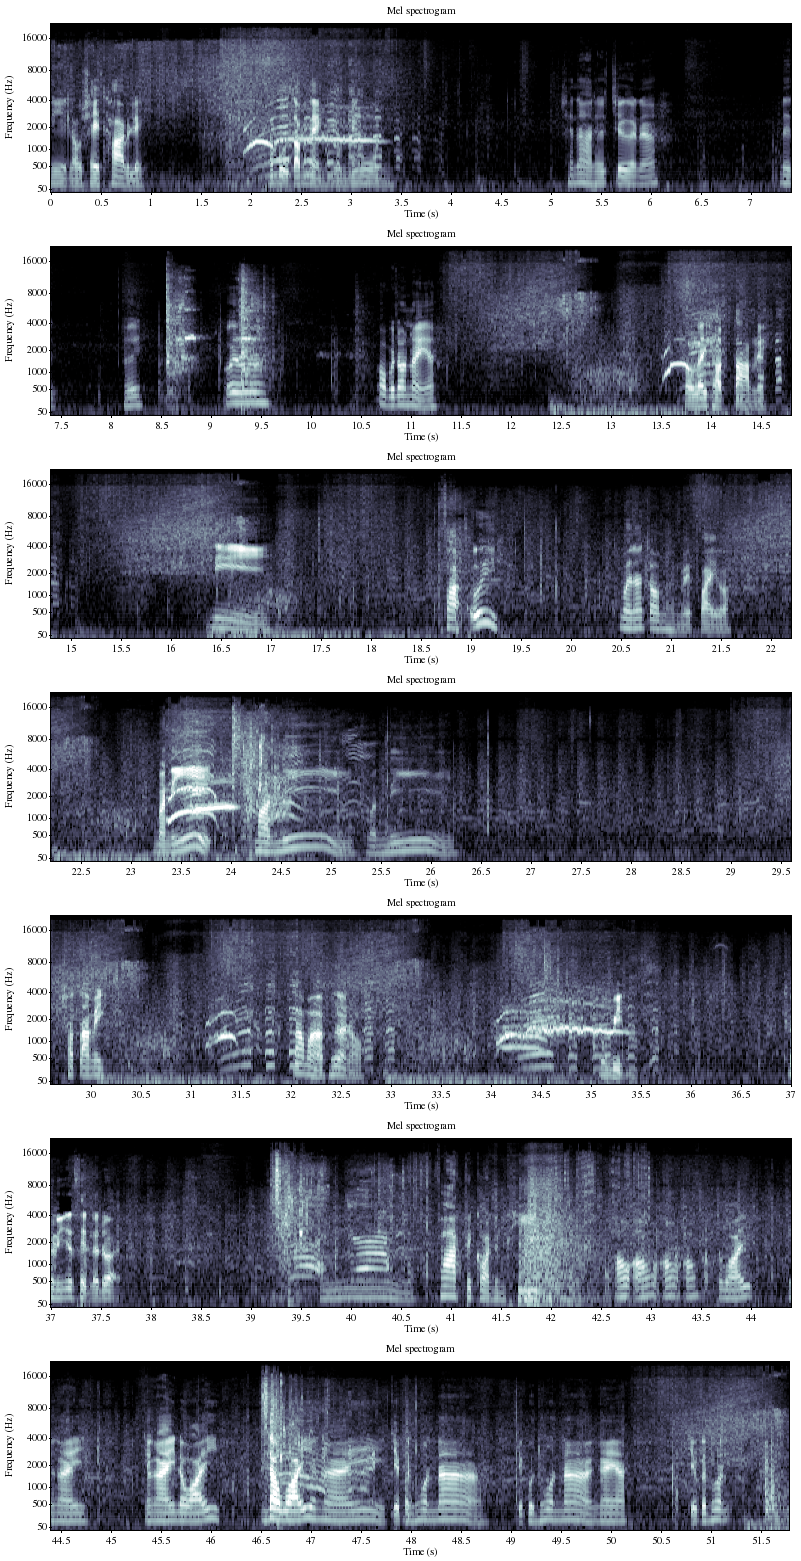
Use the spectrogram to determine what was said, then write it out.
นี่เราใช้ท่าไปเลย ระบุตำแหน่งอยู่นู่นฉันหาเธอเจอนะเนี่ยเฮ้ยเฮ้ยเฮ้ย ออกไปตอนไหนอะเราไล่ช็อตตามเลย นี่ฝาเอ้ยทำไมหน้าจอมนหันไม่ไปวะ มานี่มานี่มานี่ช็อตตามอีกตามมาหาเพื่อนเหรอลุงวินเท่านี้จะเสร็จแล้วด้วย ฟาดไปก่อนหนึ่งที เอาเอาเอาเอาเดาไว้ ยังไง ยังไงเดาไว้เดาไว้ยังไง เจ็บกันทั่วหน้า เจ็บกันทั่วหน้าไงอะเจ็บกันทั่ว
